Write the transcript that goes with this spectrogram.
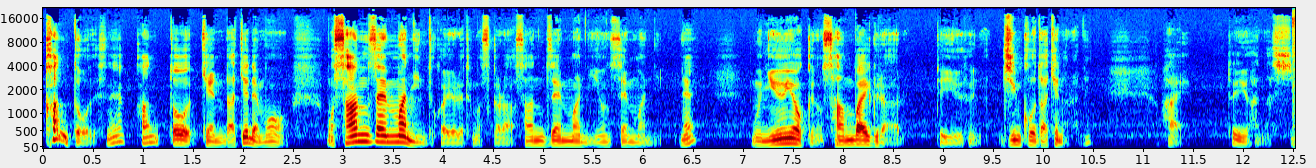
関東ですね。関東圏だけでももう3,000万人とか言われてますから3,000万人4,000万人ね。もうニューヨークの3倍ぐらいあるっていうふうな人口だけならね。はい。という話、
